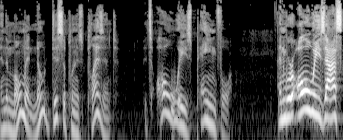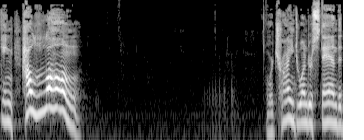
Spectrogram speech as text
in the moment, no discipline is pleasant, it's always painful. And we're always asking, How long? We're trying to understand the,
